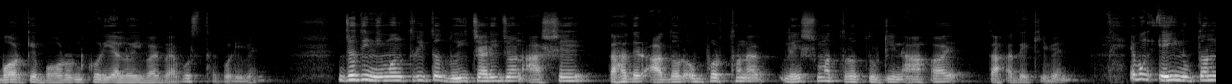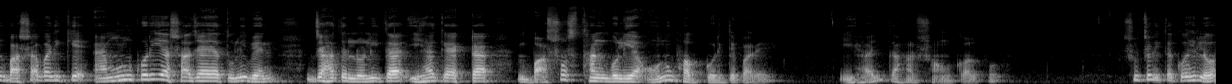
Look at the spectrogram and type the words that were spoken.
বরকে বরণ করিয়া লইবার ব্যবস্থা করিবেন। যদি নিমন্ত্রিত দুই চারিজন আসে, তাহাদের আদর অভ্যর্থনার লেশমাত্র ত্রুটি না হয়, তাহা দেখিবেন। এবং এই নূতন বাসাবাড়িকে এমন করিয়া সাজাইয়া তুলিবেন যাহাতে ললিতা ইহাকে একটা বাসস্থান বলিয়া অনুভব করিতে পারে। ইহাই তাহার সংকল্প। সুচরিতা কহিল,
